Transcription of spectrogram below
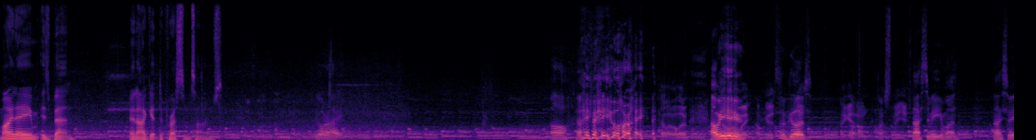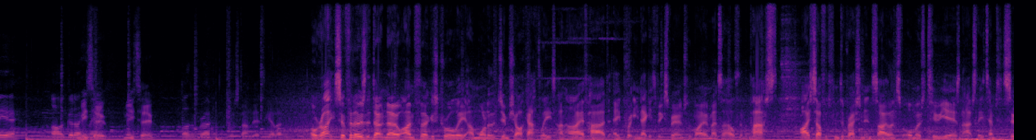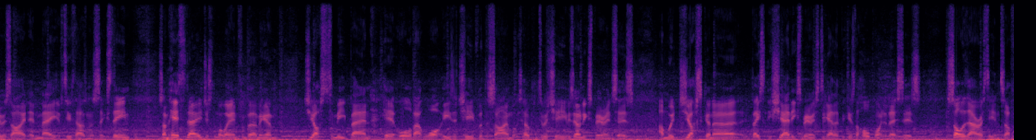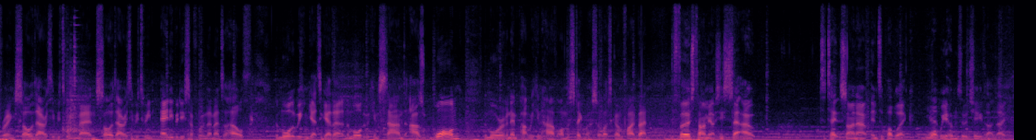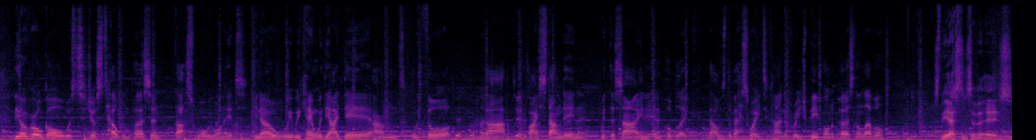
My name is Ben, and I get depressed sometimes. You alright? Oh, hey mate, you alright? Hello, hello. How are How you? we? I'm good. I'm good. How you getting on? Nice to meet you. Nice to meet you, man. Nice to meet you. Oh, good on Me you, mate. too. Me too. Well done, bro. We'll stand here together. All right, so for those that don't know, I'm Fergus Crawley. I'm one of the Gymshark athletes, and I've had a pretty negative experience with my own mental health in the past. I suffered from depression in silence for almost two years and actually attempted suicide in May of 2016. So I'm here today, just on my way in from Birmingham, just to meet Ben, hear all about what he's achieved with the sign, what he's hoping to achieve, his own experiences, and we're just gonna basically share the experience together because the whole point of this is solidarity in suffering, solidarity between men, solidarity between anybody suffering their mental health. The more that we can get together and the more that we can stand as one, the more of an impact we can have on the stigma. So let's go and find Ben. The first time you actually set out to take the sign out into public, Yeah. what were you hoping to achieve that day? The overall goal was to just help one person. That's what we wanted. You know, we, we came up with the idea and we thought that by standing with the sign in public, that was the best way to kind of reach people on a personal level. So the essence of it is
